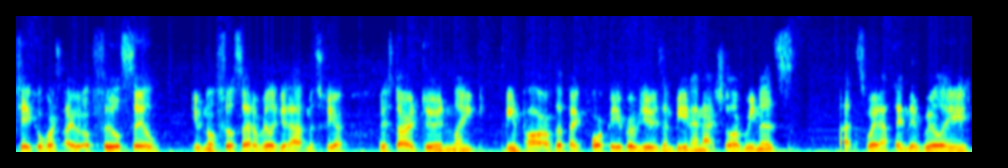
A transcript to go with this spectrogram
takeovers out of Full Sail, even though Full Sail had a really good atmosphere, they started doing like being part of the big four pay per views and being in actual arenas. That's when I think they really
